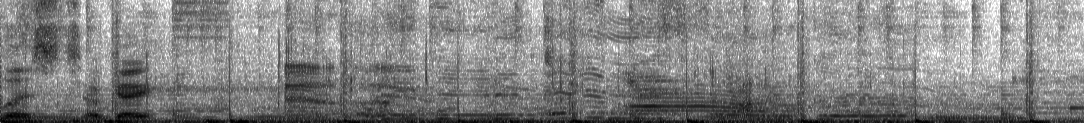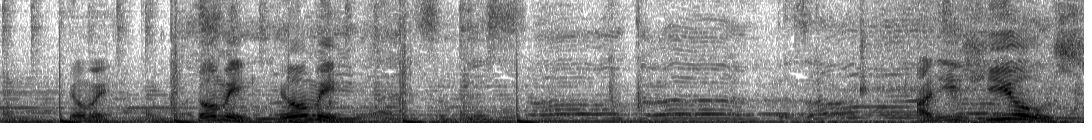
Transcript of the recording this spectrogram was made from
list, okay? Heal me. Heal me. Heal me. I need heals.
